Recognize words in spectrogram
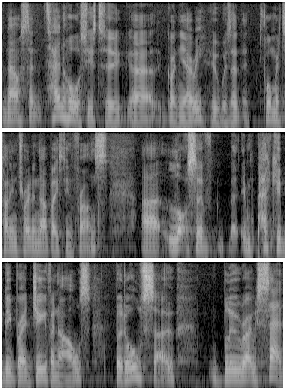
now sent 10 horses to uh, Guarnieri, who was a, a former Italian trainer now based in France. Uh, lots of impeccably bred juveniles, but also Blue Rose Cen.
